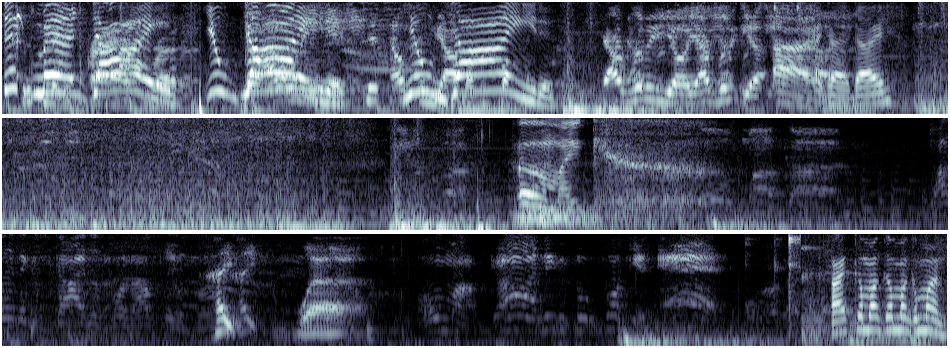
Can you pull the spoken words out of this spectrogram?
This This man nigga trash, died! bruh. You Yo, I don't hear died! shit else You died! Y'all really, yo, y'all really, yo, That guy died. Oh my god. My god. Why that nigga Sky just went out there, bro? Hey, wow. Oh my god, nigga so fucking ass. Alright, come on, come on, come on.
